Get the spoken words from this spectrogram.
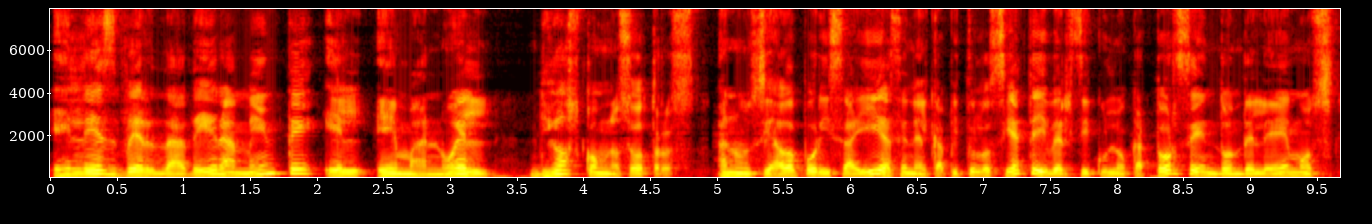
Él es verdaderamente el Emanuel, Dios con nosotros, anunciado por Isaías en el capítulo 7 y versículo 14, en donde leemos,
